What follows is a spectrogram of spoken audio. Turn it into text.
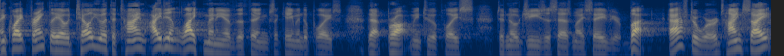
And quite frankly, I would tell you at the time, I didn't like many of the things that came into place that brought me to a place to know Jesus as my Savior. But afterwards, hindsight,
